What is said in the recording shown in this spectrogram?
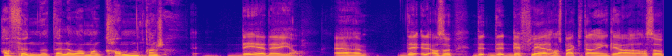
har funnet, eller hva man kan, kanskje? Det er det, ja. Eh, det, altså, det, det, det, er flere aspekter, egentlig. her. Altså,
